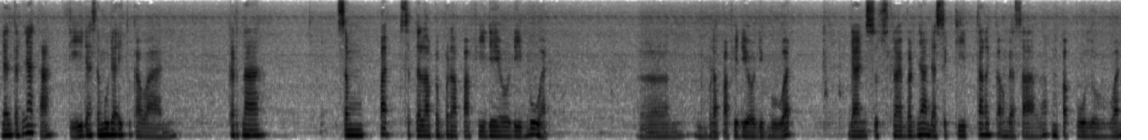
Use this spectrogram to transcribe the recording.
Dan ternyata tidak semudah itu kawan. Karena sempat setelah beberapa video dibuat um, beberapa video dibuat dan subscribernya ada sekitar kalau nggak salah 40-an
